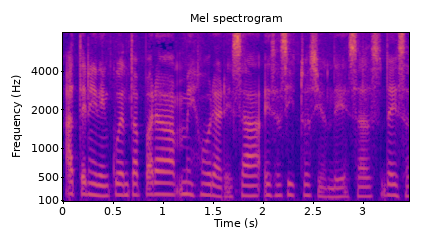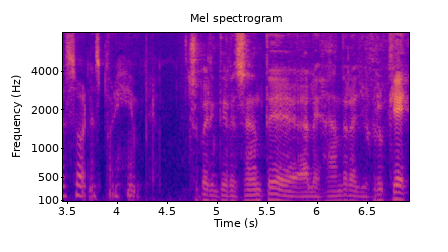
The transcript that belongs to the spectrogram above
a tener en cuenta para mejorar esa, esa situación de esas, de esas zonas, por ejemplo. Súper interesante, Alejandra. Yo creo que,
